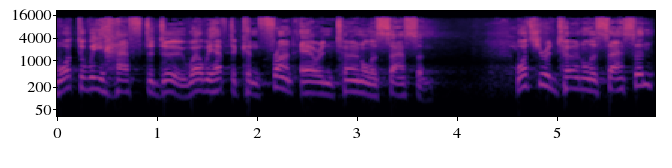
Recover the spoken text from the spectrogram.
what do we have to do? Well, we have to confront our internal assassin. What's your internal assassin?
